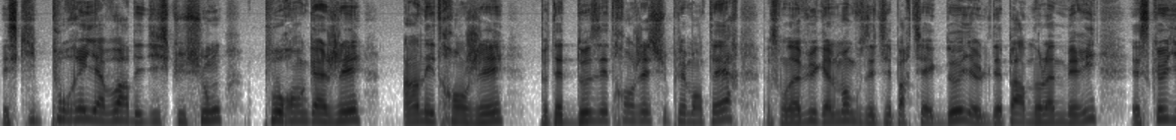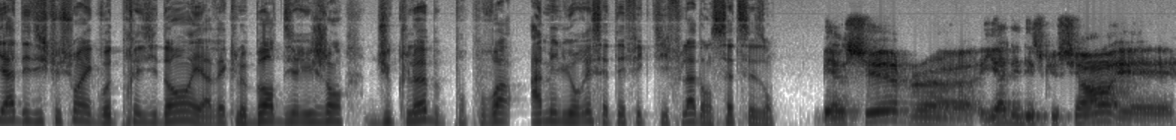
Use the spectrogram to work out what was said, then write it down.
est-ce qu'il pourrait y avoir des discussions pour engager un étranger peut-être deux étrangers supplémentaires, parce qu'on a vu également que vous étiez parti avec deux, il y a eu le départ de Nolan Berry. Est-ce qu'il y a des discussions avec votre président et avec le board dirigeant du club pour pouvoir améliorer cet effectif-là dans cette saison? Bien sûr, euh, il y a des discussions et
